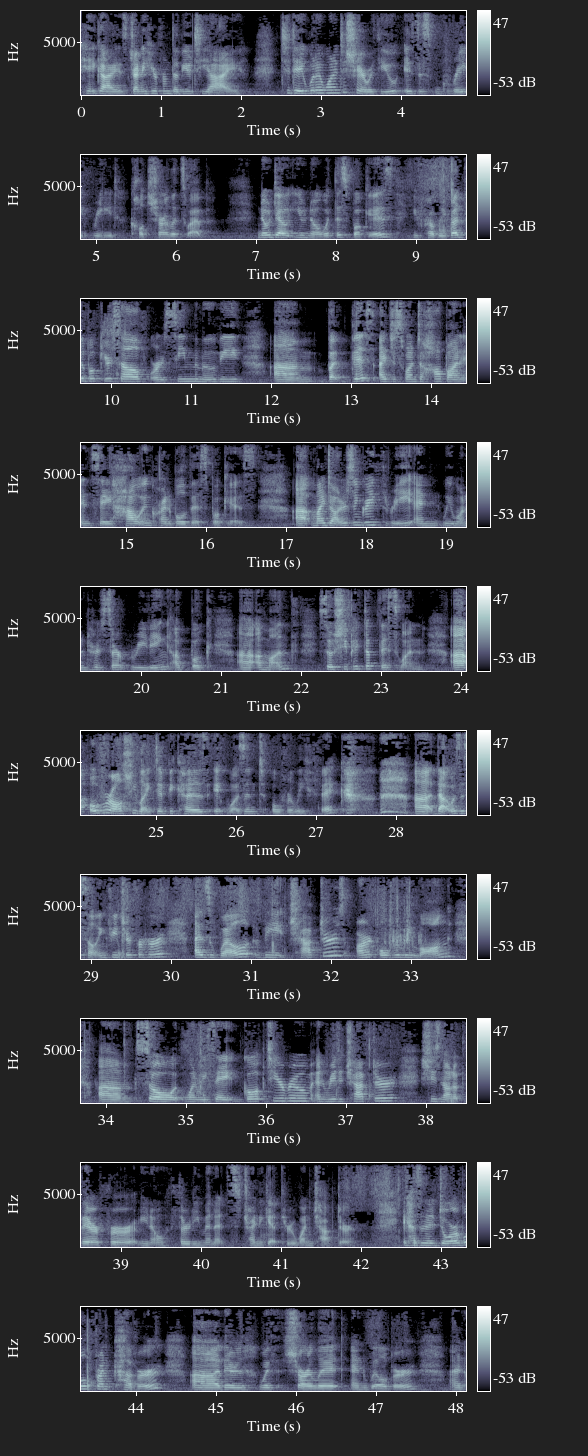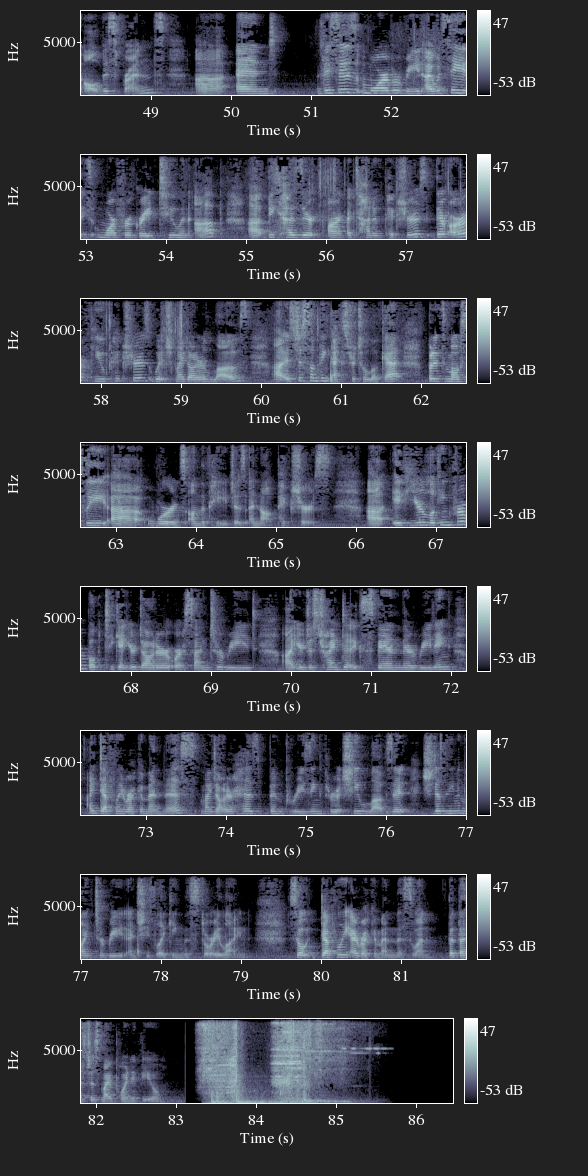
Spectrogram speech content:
Hey guys, Jenny here from WTI. Today what I wanted to share with you is this great read called Charlotte's Web. No doubt you know what this book is. You've probably read the book yourself or seen the movie, um, but this I just wanted to hop on and say how incredible this book is. Uh, my daughter's in grade three and we wanted her to start reading a book uh, a month. So she picked up this one. Uh, overall, she liked it because it wasn't overly thick. Uh, that was a selling feature for her. As well, the chapters aren't overly long. Um, so when we say go up to your room and read chapter, she's not up there for, you know, 30 minutes trying to get through one chapter. It has an adorable front cover. Uh, there with Charlotte and Wilbur and all of his friends. Uh, and this is more of a read. I would say it's more for grade two and up uh, because there aren't a ton of pictures. There are a few pictures, which my daughter loves. Uh, it's just something extra to look at, but it's mostly uh, words on the pages and not pictures. Uh, if you're looking for a book to get your daughter or son to read, uh, you're just trying to expand their reading, I definitely recommend this. My daughter has been breezing through it. She loves it. She doesn't even like to read and she's liking the storyline. So definitely I recommend this one, but that's just my point of view.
